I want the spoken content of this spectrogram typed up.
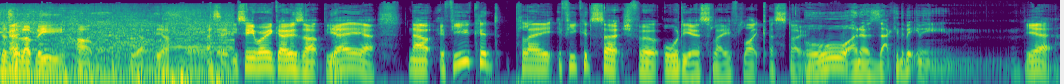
Does Okay. a lovely hum. The, up- the upper. Uh, That's it. You see where he goes up? Yeah, yeah, yeah. Now, if you could play, if you could search for Audioslave like a stone. Oh, I know exactly the bit you mean. Yeah.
